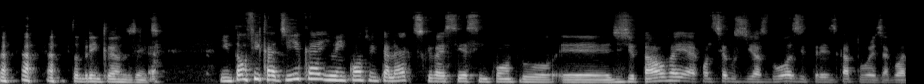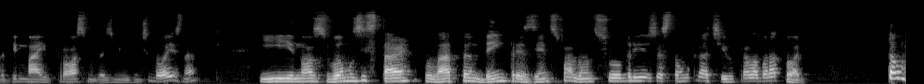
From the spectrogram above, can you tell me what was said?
Tô brincando, gente. Então fica a dica e o Encontro Intelectos, que vai ser esse encontro eh, digital, vai acontecer nos dias 12, 13 e 14 agora de maio próximo, 2022, né? E nós vamos estar lá também presentes falando sobre gestão lucrativa para laboratório. Então,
